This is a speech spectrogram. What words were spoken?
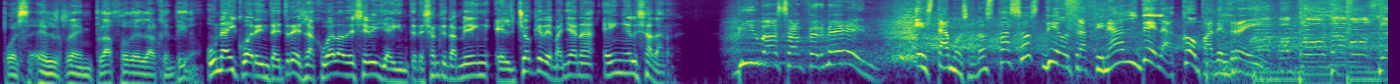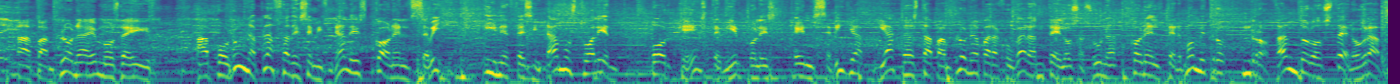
pues el reemplazo del argentino. Una y 43, la jugada de Sevilla. Interesante también el choque de mañana en el Sadar. ¡Viva San Fermín! Estamos a dos pasos de otra final de la Copa del Rey. A Pamplona hemos de ir a por una plaza de semifinales con el Sevilla. y necesitamos tu aliento, porque este miércoles el Sevilla viaja hasta Pamplona para jugar ante el Osasuna con el termómetro rozando los 0 grados.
